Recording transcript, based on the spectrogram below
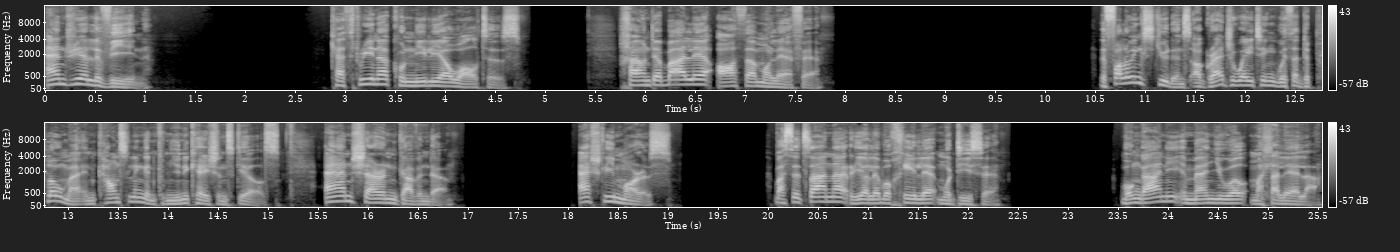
Andrea Levine, Katharina Cornelia Walters, Gaundebale Arthur Molefe. The following students are graduating with a diploma in counseling and communication skills. Anne Sharon Govender, Ashley Morris, Basetsana Riolebogile Modise, Bongani Emmanuel Mahlalela,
